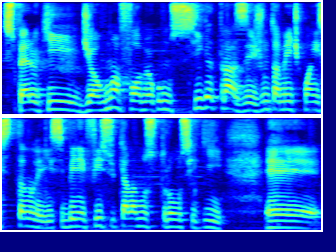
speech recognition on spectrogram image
espero que de alguma forma eu consiga trazer juntamente com a Stanley esse benefício que ela nos trouxe aqui, é,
